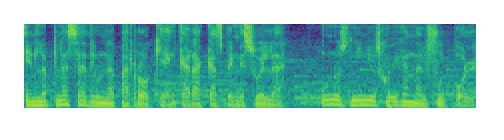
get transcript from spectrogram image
En la plaza de una parroquia en Caracas, Venezuela, unos niños juegan al fútbol.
